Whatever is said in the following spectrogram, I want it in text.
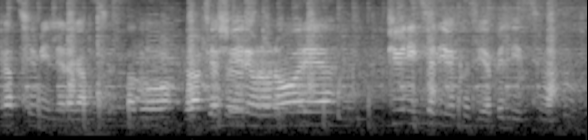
Grazie mille ragazzi, è stato un Grazie per piacere, un onore. Più iniziative così, è bellissimo.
